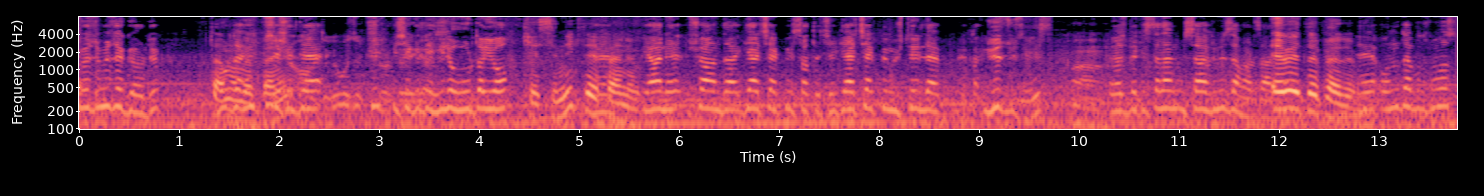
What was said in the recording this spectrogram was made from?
Gözümüzle gördük. Tamam Burada hiçbir efendim. şekilde hiçbir şekilde hile hurda yok. Kesinlikle E, efendim. Yani şu anda gerçek bir satıcı, gerçek bir müşteriyle yüz yüzeyiz. Özbekistan'dan misafirimiz de var zaten. Evet efendim. E, onu da buluşmamız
